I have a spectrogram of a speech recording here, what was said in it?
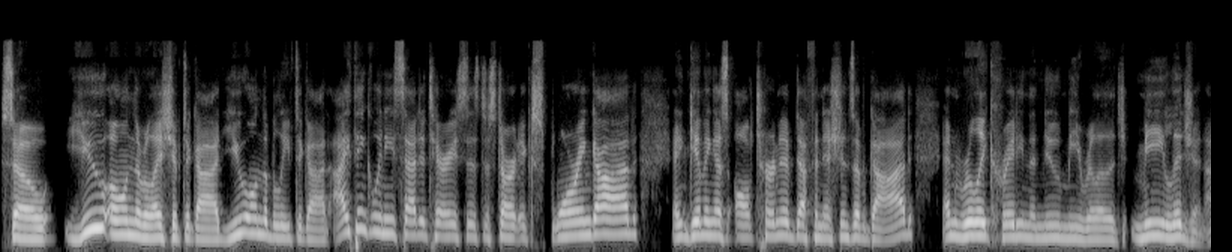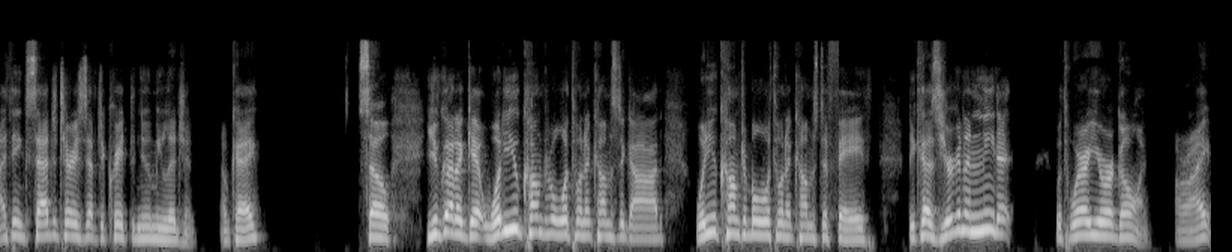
So you own the relationship to God, you own the belief to God. I think we need Sagittarius to start exploring God and giving us alternative definitions of God and really creating the new me religion. Me religion. I think Sagittarius have to create the new me religion. Okay. So you've got to get what are you comfortable with when it comes to God? What are you comfortable with when it comes to faith? Because you're going to need it with where you are going. All right.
